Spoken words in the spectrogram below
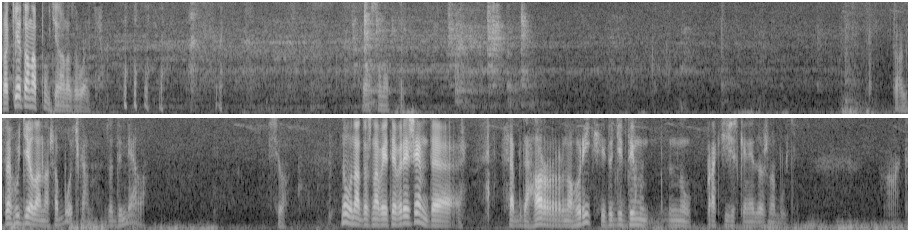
Ракета на Путіна називається. Зараз воно. Так, загудела наша бочка, задимела. Все. Ну, вона повинна вийти в режим, де все буде гарно горіти, і тоді диму ну, практично не должно бути. От.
